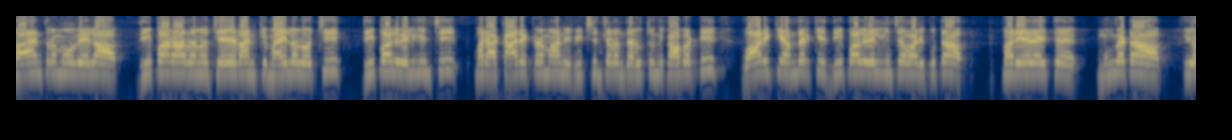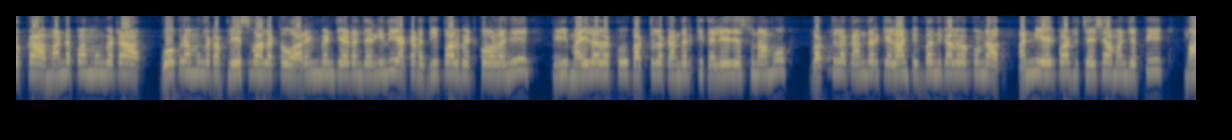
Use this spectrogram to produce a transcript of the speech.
సాయంత్రము వేళ దీపారాధన చేయడానికి మహిళలు వచ్చి దీపాలు వెలిగించి మరి ఆ కార్యక్రమాన్ని వీక్షించడం జరుగుతుంది కాబట్టి వారికి అందరికీ దీపాలు వెలిగించే వారికి కూడా మరి ఏదైతే ముంగట ఈ యొక్క మండపం ముంగట గోపురం ముంగట ప్లేస్ వాళ్ళకు అరేంజ్మెంట్ చేయడం జరిగింది. అక్కడ దీపాలు పెట్టుకోవాలని ఈ మహిళలకు భక్తులకు అందరికీ తెలియజేస్తున్నాము. భక్తులకు అందరికీ ఎలాంటి ఇబ్బంది కలగకుండా అన్ని ఏర్పాట్లు చేశామని చెప్పి మా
